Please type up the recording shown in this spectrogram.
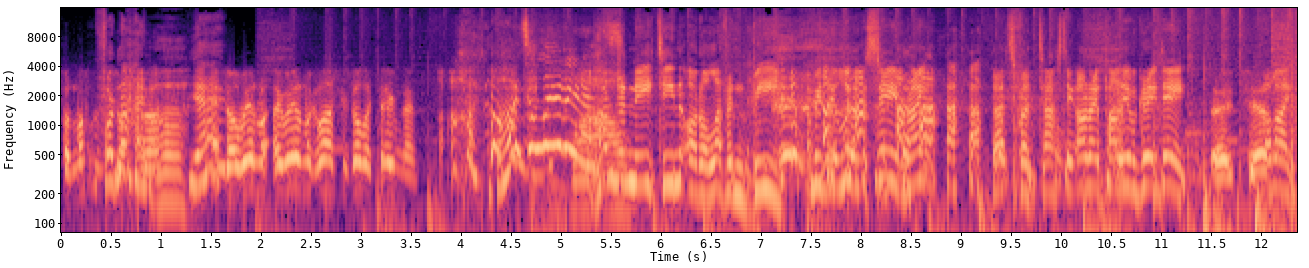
for nothing. For So, nothing. uh, Yeah. So I wear, my, I wear my glasses all the time now. That's hilarious. 118 or 11B. I mean, they look the same, right? That's fantastic. All right, pal, you have a great day. Uh, cheers. Bye bye.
